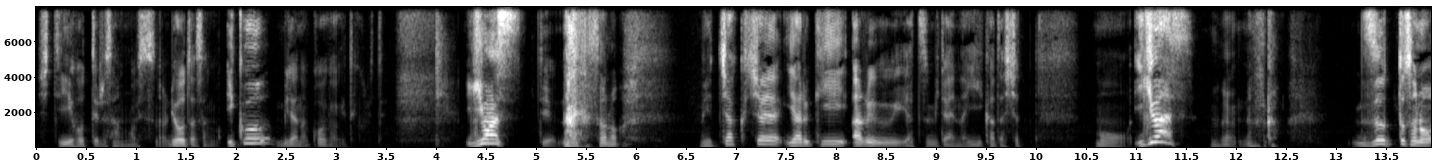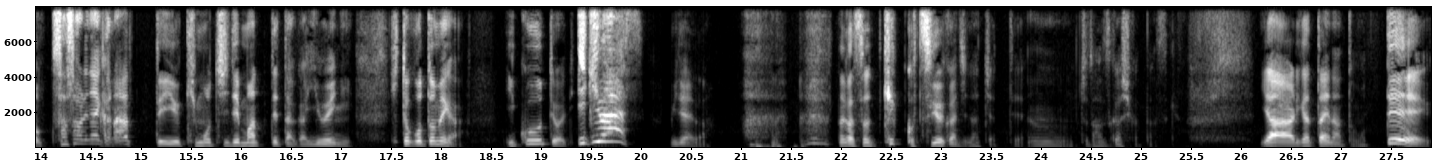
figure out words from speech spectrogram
シティホテル3号室のりょうたさんが、行く？みたいな声かけてくれて、行きます！っていう、なんかその、めちゃくちゃやる気あるやつみたいな言い方しちゃって、もう、行きます！なんか、ずっとその、誘われないかな？っていう気持ちで待ってたがゆえに、一言目が、行く？って言われて、行きます！みたいな。なんかそ結構強い感じになっちゃって、うん、ちょっと恥ずかしかったんですけど。いやーありがたいなと思って、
